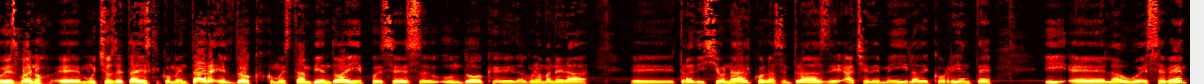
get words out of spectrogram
pues bueno, eh, muchos detalles que comentar. El dock, como están viendo ahí, pues es un dock eh, de alguna manera eh, tradicional con las entradas de HDMI, la de corriente y eh, la USB,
